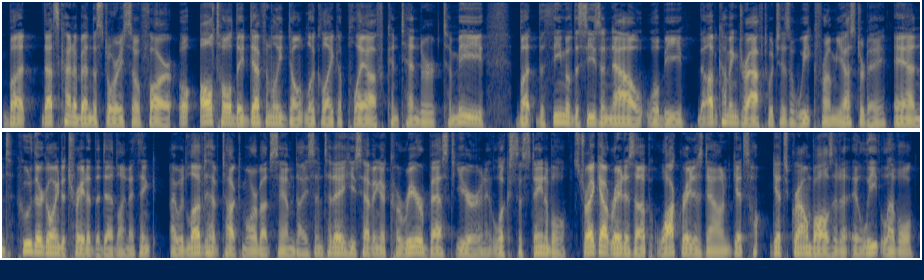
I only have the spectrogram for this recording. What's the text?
but that's kind of been the story so far. All told, they definitely don't look like a playoff contender to me, but the theme of the season now will be the upcoming draft, which is a week from yesterday, and who they're going to trade at the deadline. I think I would love to have talked more about Sam Dyson today. He's having a career best year and it looks sustainable. Strikeout rate is up, walk rate is down, gets gets ground balls at an elite level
